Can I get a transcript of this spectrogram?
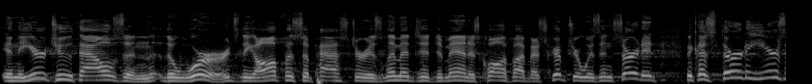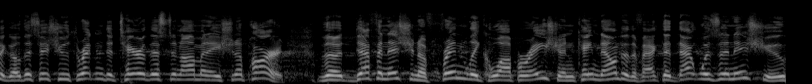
In the year 2000, the words, the office of pastor is limited to men as qualified by Scripture, was inserted because 30 years ago, this issue threatened to tear this denomination apart. The definition of friendly cooperation came down to the fact that that was an issue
